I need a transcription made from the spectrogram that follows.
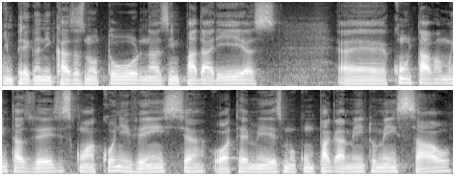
empregando em casas noturnas, em padarias, é, contava muitas vezes com a conivência ou até mesmo com pagamento mensal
